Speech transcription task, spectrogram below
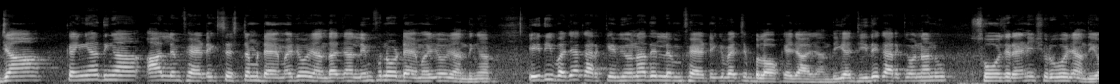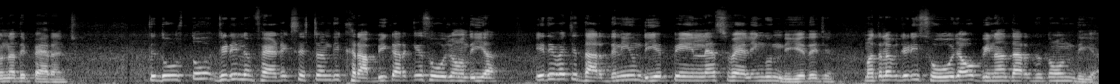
ਜਾਂ ਕਈਆਂ ਦੀਆਂ ਆ ਲਿੰਫੈਟਿਕ ਸਿਸਟਮ ਡੈਮੇਜ ਹੋ ਜਾਂਦਾ, ਜਾਂ ਲਿੰਫ ਨੋਡ ਡੈਮੇਜ ਹੋ ਜਾਂਦੀਆਂ, ਇਹਦੀ ਵਜ੍ਹਾ ਕਰਕੇ ਵੀ ਉਹਨਾਂ ਦੇ ਲਿੰਫੈਟਿਕ ਵਿੱਚ ਬਲੌਕੇਜ ਆ ਜਾਂਦੀ ਆ, ਜਿਹਦੇ ਕਰਕੇ ਉਹਨਾਂ ਨੂੰ ਸੋਜ ਰਹਿਣੀ ਸ਼ੁਰੂ ਹੋ ਜਾਂਦੀ ਉਹਨਾਂ ਦੇ ਪੈਰਾਂ 'ਚ। ਤੇ ਦੋਸਤੋ, ਜਿਹੜੀ ਲਿੰਫੈਟਿਕ ਸਿਸਟਮ ਦੀ ਖਰਾਬੀ ਕਰਕੇ ਸੋਜ ਆਉਂਦੀ ਆ, ਇਹਦੇ ਵਿੱਚ ਦਰਦ ਨਹੀਂ ਹੁੰਦੀ, ਇਹ ਪੇਨਲੈਸ ਸਵੈਲਿੰਗ ਹੁੰਦੀ ਇਹਦੇ 'ਚ। ਮਤਲਬ ਜਿਹੜੀ ਸੋਜ ਆ, ਉਹ ਬਿਨਾਂ ਦਰਦ ਤੋਂ ਹੁੰਦੀ ਆ।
